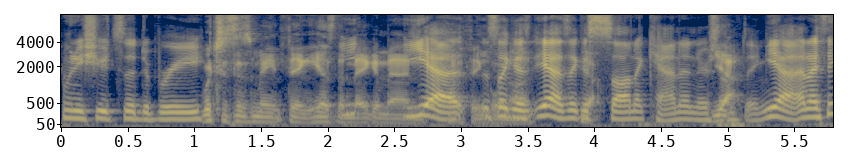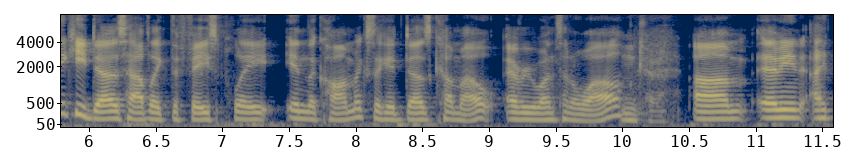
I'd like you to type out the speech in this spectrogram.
when he shoots the debris. Which is his main thing. He has the Mega Man. yeah, kind of thing it's like going a on. yeah, it's like Yeah. a sonic cannon or Yeah. something. Yeah. and I think he does have like the faceplate in the comics. Like it does come out every once in a while. okay Um, I mean, I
